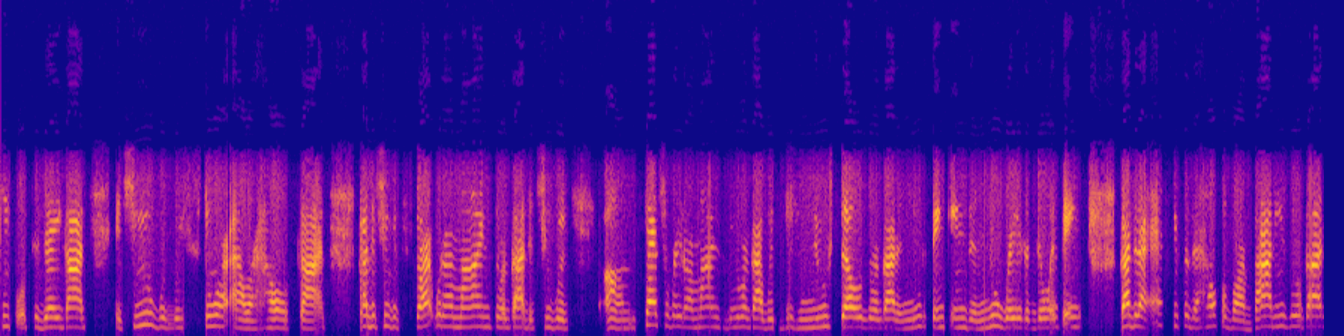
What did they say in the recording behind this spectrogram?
people today, God, that you would restore our health, God. God, that you would start with our minds, Lord God, that you would um, saturate our minds, Lord God, with just new cells, Lord God, and new thinkings and new ways of doing things. God, that I ask you for the health of our bodies, Lord God,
